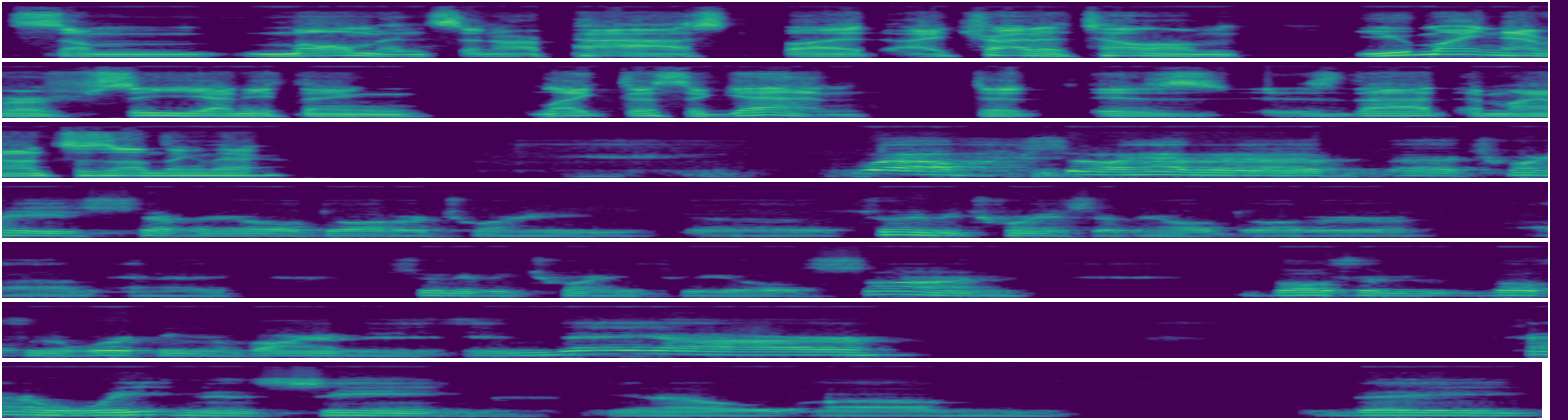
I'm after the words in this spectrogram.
some moments in our past but i try to tell them you might never see anything like this again that is is that am i onto something there well so i have a 27 year old daughter 20 uh, soon to be 27 year old daughter um, and a soon to be 23 year old son both in both in a working environment, and they are kind of waiting and seeing. You know, um, they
